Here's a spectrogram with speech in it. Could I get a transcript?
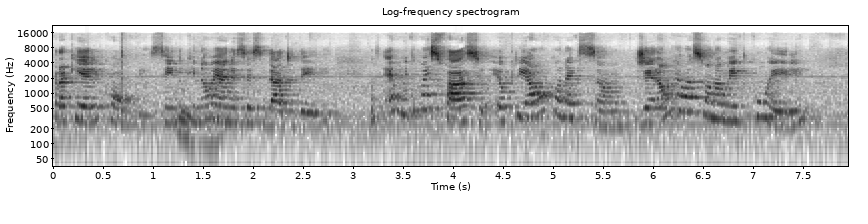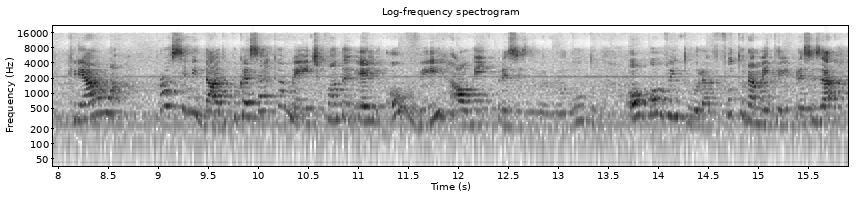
para que ele compre, sendo uhum. que não é a necessidade dele? é muito mais fácil eu criar uma conexão, gerar um relacionamento com ele, criar uma proximidade, porque certamente quando ele ouvir alguém que precisa do meu produto, ou porventura futuramente ele precisar,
